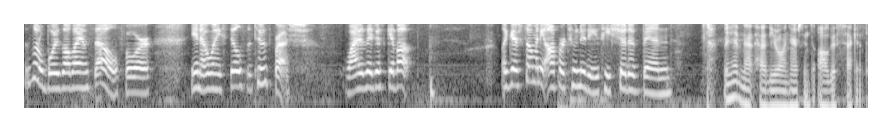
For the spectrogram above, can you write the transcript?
this little boy's all by himself? Or, you know, when he steals the toothbrush, why do they just give up? Like, there's so many opportunities he should have been. We have not had you on here since August 2nd.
